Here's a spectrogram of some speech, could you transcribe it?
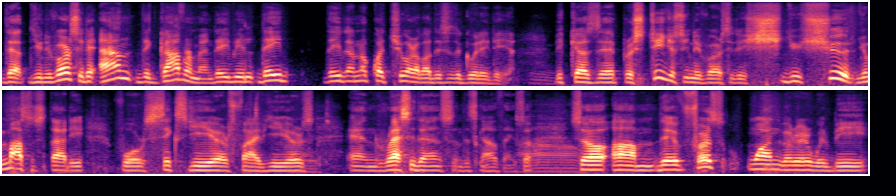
that university and the government they will they they are not quite sure about this is a good idea mm. because the prestigious university sh you should you must study for six years, five years. Right and residence and this kind of thing. So, oh. so um, the first one barrier will be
